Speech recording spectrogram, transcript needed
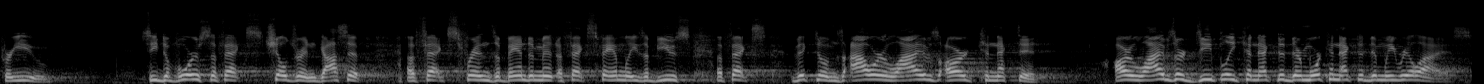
for you. See, divorce affects children, gossip affects friends, abandonment affects families, abuse affects victims. Our lives are connected. Our lives are deeply connected. They're more connected than we realize.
